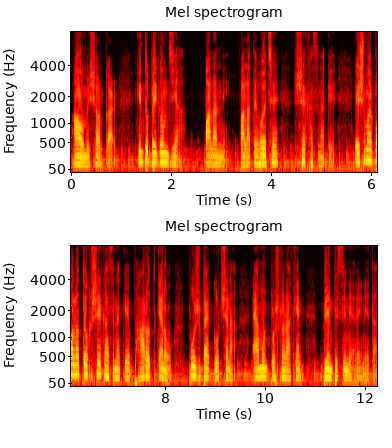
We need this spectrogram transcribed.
আওয়ামী সরকার। কিন্তু বেগম জিয়া পালাননি, পালাতে হয়েছে শেখ হাসিনাকে। এ সময় পলাতক শেখ হাসিনাকে ভারত কেন পুশব্যাক করছে না, এমন প্রশ্ন রাখেন বিএনপি সিনিয়র এই নেতা।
